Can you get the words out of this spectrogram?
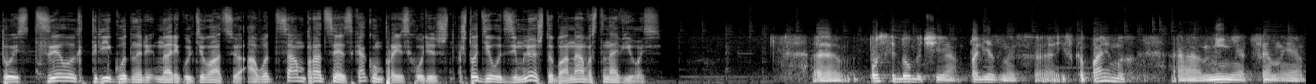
То есть целых три года на рекультивацию. А вот сам процесс, как он происходит? Что делать с землей, чтобы она восстановилась? Э, после добычи полезных э, ископаемых э, менее ценные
